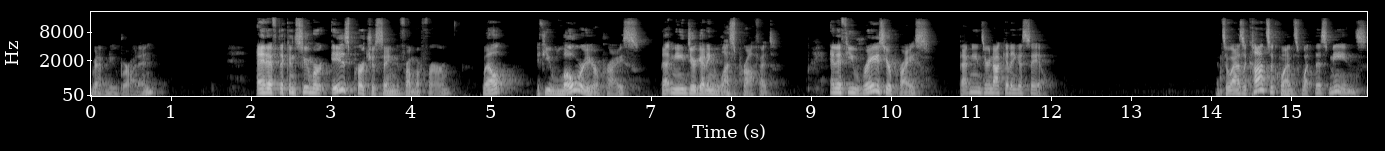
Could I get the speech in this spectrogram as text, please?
revenue brought in. And if the consumer is purchasing from a firm, well, if you lower your price, that means you're getting less profit. And if you raise your price, that means you're not getting a sale. And so, as a consequence, what this means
